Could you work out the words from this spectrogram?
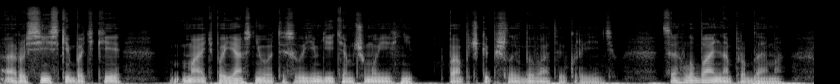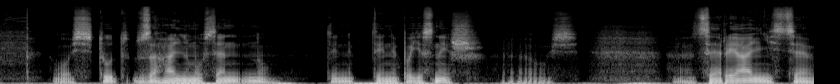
А російські батьки мають пояснювати своїм дітям, чому їхні папочки пішли вбивати українців. Це глобальна проблема. Ось тут в загальному все ну, ти не ти не поясниш. Ось. Це реальність, це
